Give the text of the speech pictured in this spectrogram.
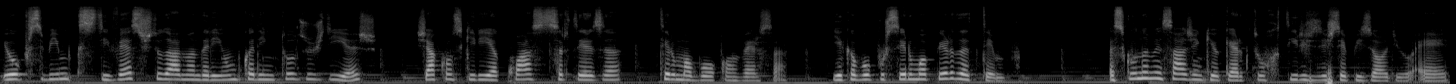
Eu percebi-me que se tivesse estudado mandarim um bocadinho todos os dias, já conseguiria quase de certeza ter uma boa conversa. E acabou por ser uma perda de tempo. A segunda mensagem que eu quero que tu retires deste episódio é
